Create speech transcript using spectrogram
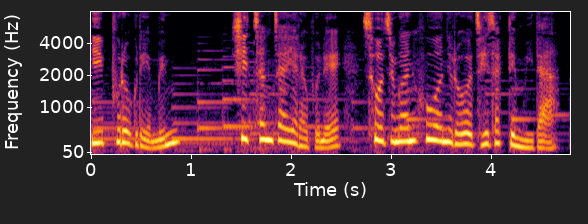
이 프로그램은 시청자 여러분의 소중한 후원으로 제작됩니다.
